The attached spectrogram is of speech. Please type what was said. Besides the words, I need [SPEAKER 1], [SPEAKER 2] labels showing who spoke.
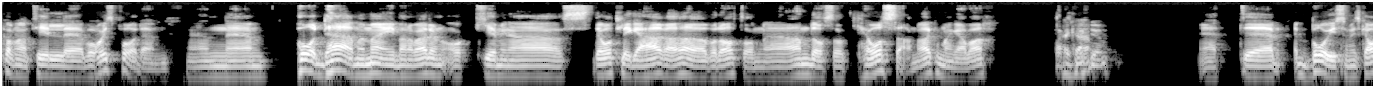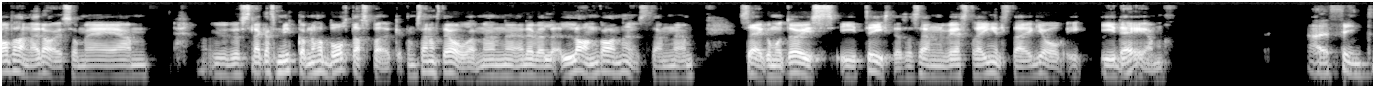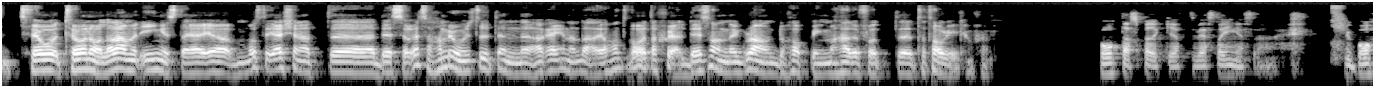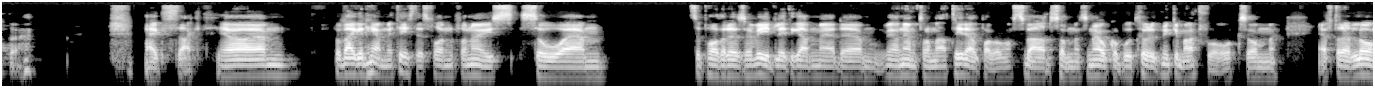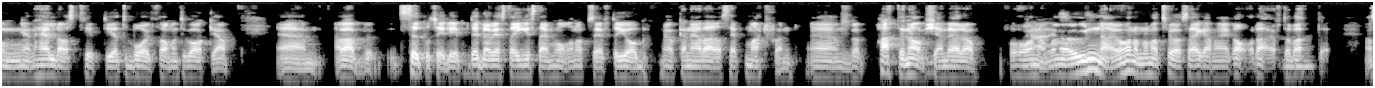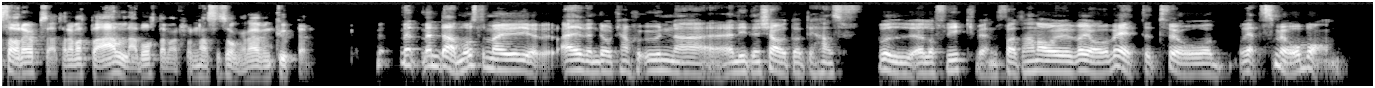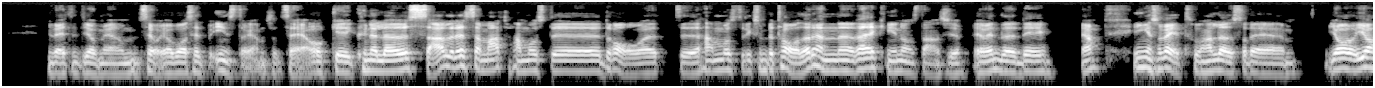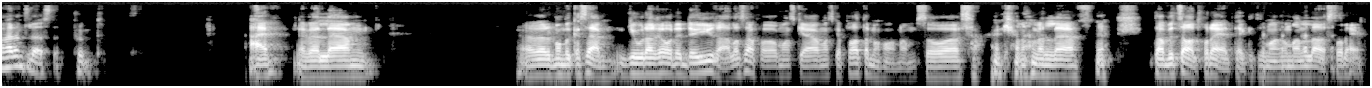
[SPEAKER 1] välkomna till eh, Voicepodden. En eh, podd här med mig, Ivan Wallon och mina ståtliga herrar här över datorn, eh, Anders och Håsan. Välkomna grabbar.
[SPEAKER 2] Tack så mycket.
[SPEAKER 1] Ett eh, boy som vi ska avhandla idag som är um, det har snackats mycket om det här bortaspöket de senaste åren men eh, det är väl long gone nu sen eh, seger mot ÖIS i tisdags och sen Västra Ingelstad igår i, i DM.
[SPEAKER 2] Ja, det är fint. 2-0 där med Ingelstad. Jag, jag måste erkänna att uh, det ser rätt så harmoniskt ut den arenan där. Jag har inte varit där själv. Det är sån uh, ground hopping man hade fått uh, ta tag i kanske.
[SPEAKER 3] Bortaspöket Västra Ingelstad är borta.
[SPEAKER 1] Exakt. Jag, um, på vägen hem i tisdags från, från ÖIS så, um, så pratades jag vid lite grann med, um, vi har nämnt honom här tidigare ett par gånger, Svärd som, som åker på otroligt mycket matcher och som efter en lång en helgdagstripp till Göteborg fram och tillbaka um, var supertydlig. Det blir Västra Ingelstad imorgon också efter jobb. Åka ner där och se på matchen. Um, hatten av kände jag då för honom. Och jag unnar ju honom de här två segrarna i rad där efter mm. varit, han sa det också att han har varit på alla bortamatcher den här säsongen, även kuppen.
[SPEAKER 2] Men, men där måste man ju även då kanske unna en liten shoutout till hans fru eller flickvän. För att han har ju vad jag vet två rätt små barn. Nu vet inte jag mer om så. Jag har bara sett på Instagram så att säga. Och eh, kunna lösa alla dessa matcher. Han måste eh, dra ett, eh, han måste liksom betala den eh, räkningen någonstans ju. Jag vet inte, det ja, ingen som vet hur han löser det. Jag, jag hade inte löst det, punkt.
[SPEAKER 1] Nej, det är väl um man brukar säga, goda råd är dyra eller så för om man ska, om man ska prata med honom så, så kan han väl äh, ta betalt för det helt enkelt hur man, hur man löser det.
